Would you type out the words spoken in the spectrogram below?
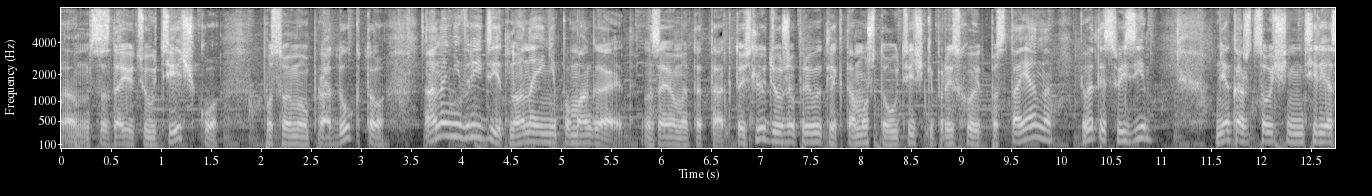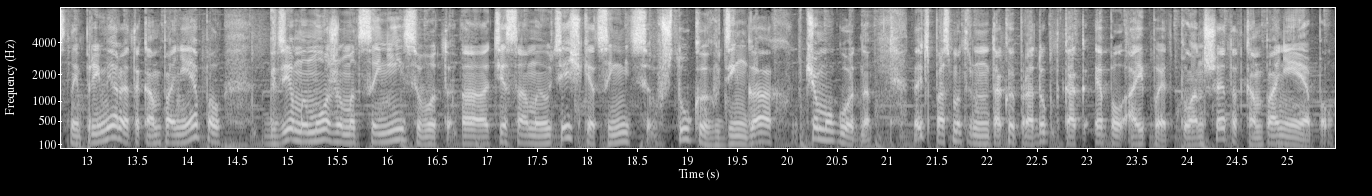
эм, создаете утечку по своему продукту? Она не вредит, но она и не помогает, назовем это так. То есть люди уже привыкли к тому, что утечки происходят постоянно. В этой связи, мне кажется, очень интересный пример – это компания Apple, где мы можем оценить вот э, те самые утечки, оценить в штуках, в деньгах, в чем угодно. Давайте посмотрим на такой продукт, как Apple iPad, планшет от компании Apple.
